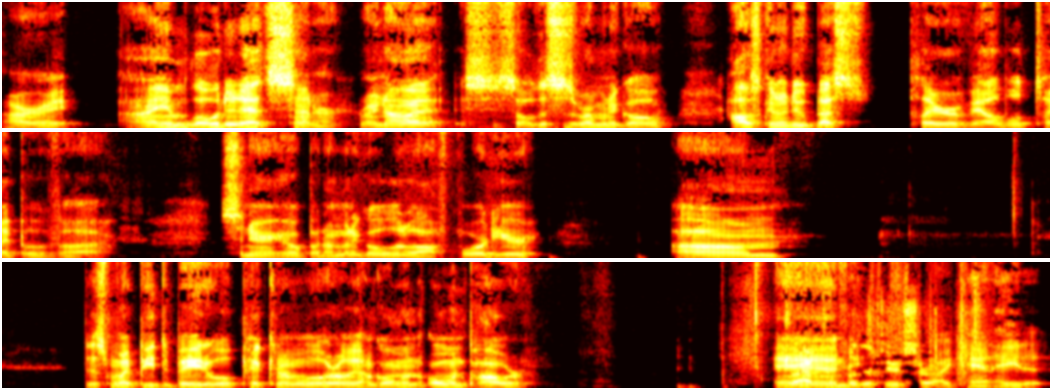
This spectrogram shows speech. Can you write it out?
All right. I am loaded at center right now. I- So this is where I'm gonna go. I was gonna do best player available type of uh, scenario, but I'm gonna go a little off board here. Um, this might be debatable. Picking him a little early. I'm going Owen Power. And for the future. I can't hate it.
